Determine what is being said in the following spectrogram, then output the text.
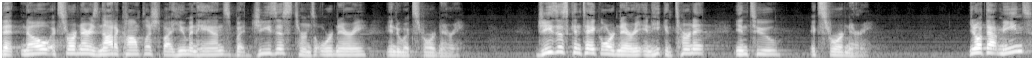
that no, extraordinary is not accomplished by human hands, but Jesus turns ordinary into extraordinary. Jesus can take ordinary and he can turn it into extraordinary. You know what that means?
